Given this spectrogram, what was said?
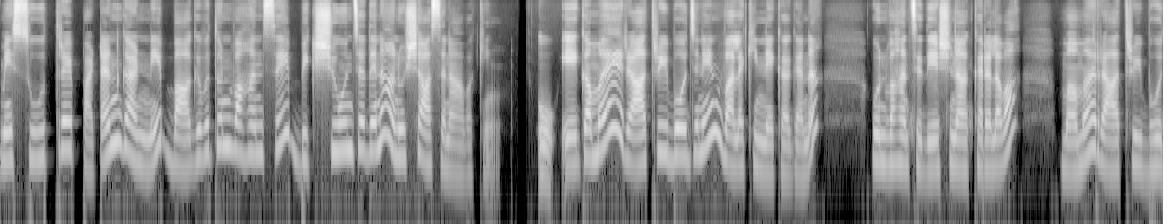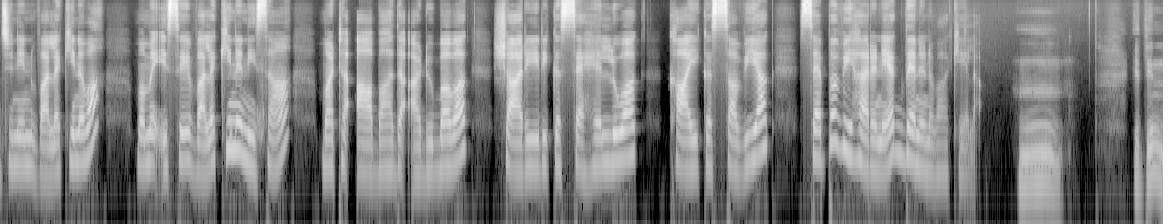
මේ සූත්‍රේ පටන් ගන්නේ භාගවතුන් වහන්සේ භික්ෂූන්ට දෙන අනුශාසනාවකින්. ඕ ඒ ගමයි රාත්‍රී භෝජනෙන් වළකින්න එක ගැන උන්වහන්සේ දේශනා කරලවා මම රාත්‍රී භෝජනෙන් වළකිනවා මම එසේ වළකින නිසා මට ආබාධ අඩු බවක් ශාරීරික සැහැල්ලුවක් කායික සවියක් සැප විහරණයක් දැනෙනවා කියලා. හ්ම්. ඉතින්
